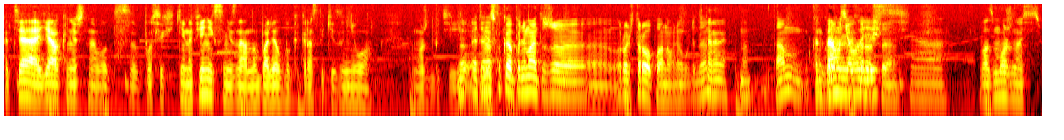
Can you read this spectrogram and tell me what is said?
Хотя я, конечно, вот после Хикина Феникса, не знаю, но болел бы как раз-таки за него. Может быть, и... Ну, это, насколько я понимаю, это же э, роль второго плана у него будет, да? второе, ну. Там Когда у него хорошая. есть э, возможность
